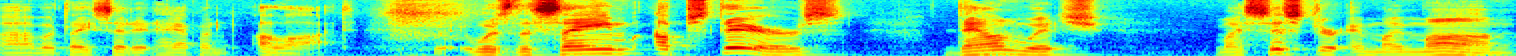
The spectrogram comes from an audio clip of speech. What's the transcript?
Uh, but they said it happened a lot. It was the same upstairs, down which my sister and my mom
